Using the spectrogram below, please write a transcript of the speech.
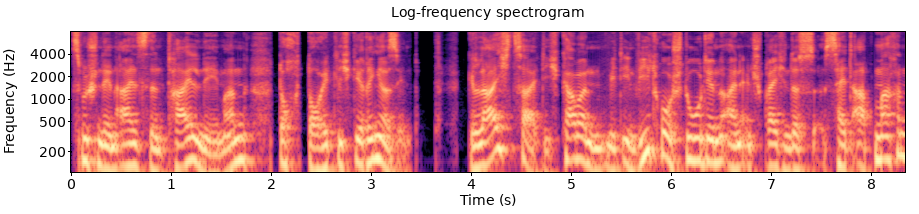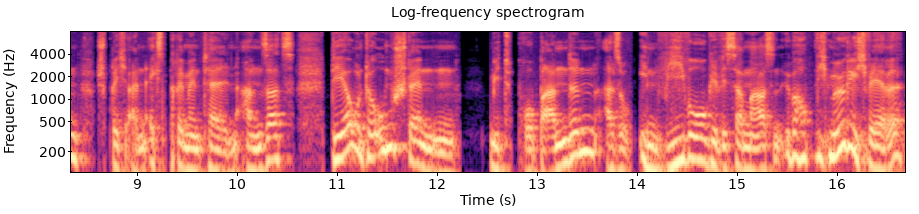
zwischen den einzelnen Teilnehmern doch deutlich geringer sind. Gleichzeitig kann man mit In-vitro-Studien ein entsprechendes Setup machen, sprich einen experimentellen Ansatz, der unter Umständen mit Probanden, also in vivo gewissermaßen, überhaupt nicht möglich wäre,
